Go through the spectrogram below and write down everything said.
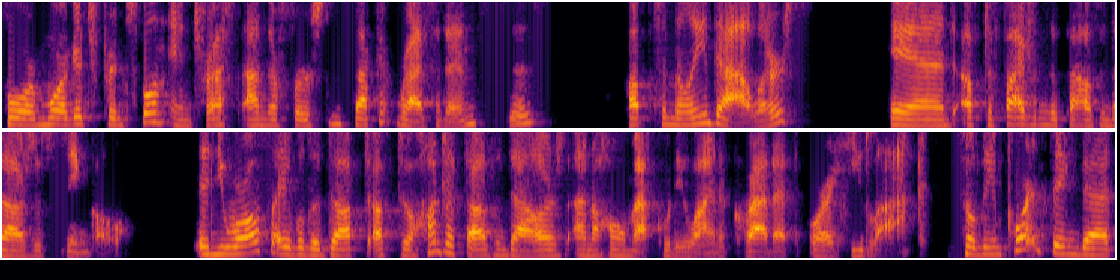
for mortgage principal and interest on their first and second residences up to million dollars and up to $500,000 if single. And you were also able to deduct up to $100,000 on a home equity line of credit or a HELOC. So the important thing that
